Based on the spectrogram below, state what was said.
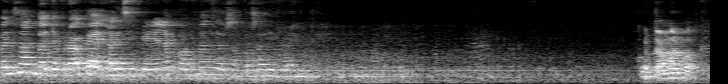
pensando, yo creo que la disciplina y la constancia son cosas diferentes. Cortamos el podcast.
